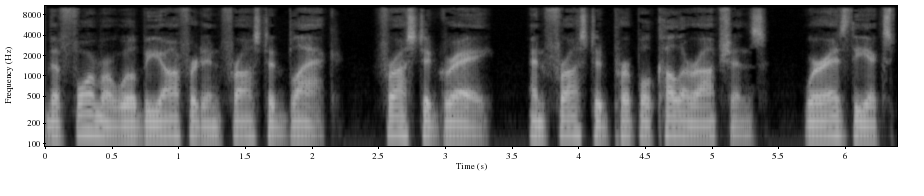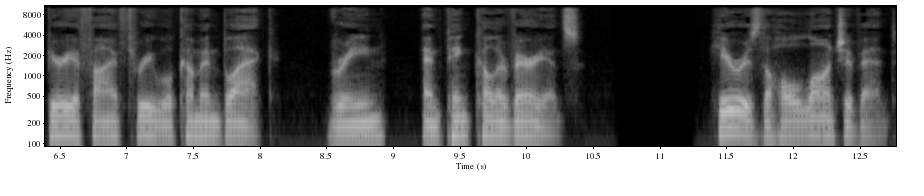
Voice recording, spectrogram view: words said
The former will be offered in frosted black, frosted gray, and frosted purple color options, whereas the Xperia 5 III will come in black, green, and pink color variants. Here is the whole launch event.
